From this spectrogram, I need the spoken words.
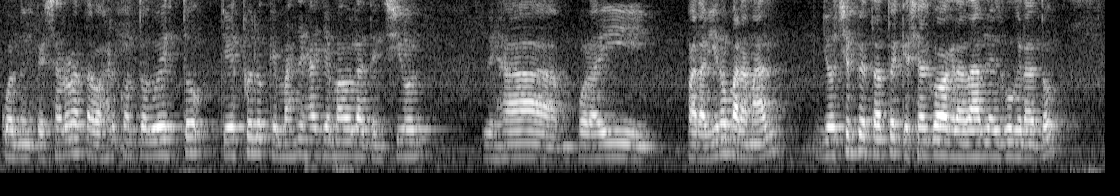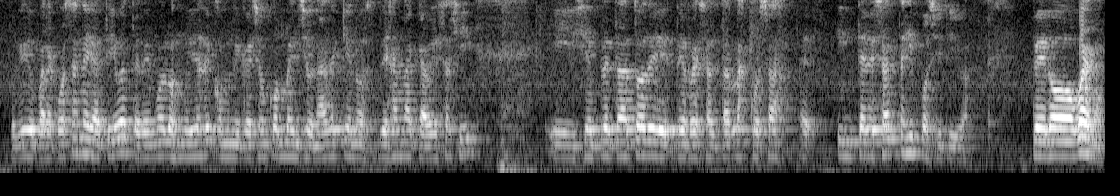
cuando empezaron a trabajar con todo esto? ¿Qué fue lo que más les ha llamado la atención? ¿Les ha por ahí, para bien o para mal? Yo siempre trato de que sea algo agradable, algo grato porque para cosas negativas tenemos los medios de comunicación convencionales que nos dejan la cabeza así y siempre trato de, resaltar las cosas eh, interesantes y positivas. Pero bueno,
